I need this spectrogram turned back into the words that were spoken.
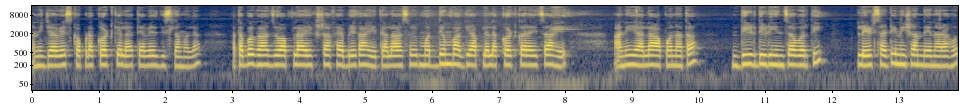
आणि ज्यावेळेस कपडा कट केला त्यावेळेस दिसला मला. आता बघा जो आपला एक्स्ट्रा फॅब्रिक आहे त्याला असं मध्यम भागी आपल्याला कट करायचं आहे. आणि याला आपण आता दीड दीड इंचावरती प्लेटसाठी निशाण देणार आहोत.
